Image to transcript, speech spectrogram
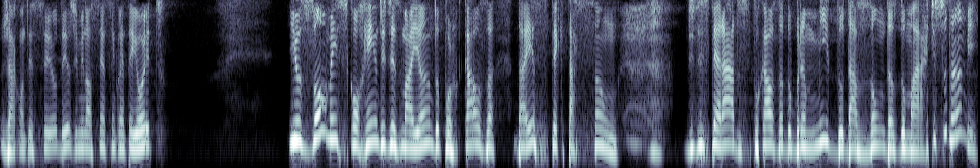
já aconteceu desde 1958. E os homens correndo e desmaiando por causa da expectação, desesperados por causa do bramido das ondas do mar, tsunami.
